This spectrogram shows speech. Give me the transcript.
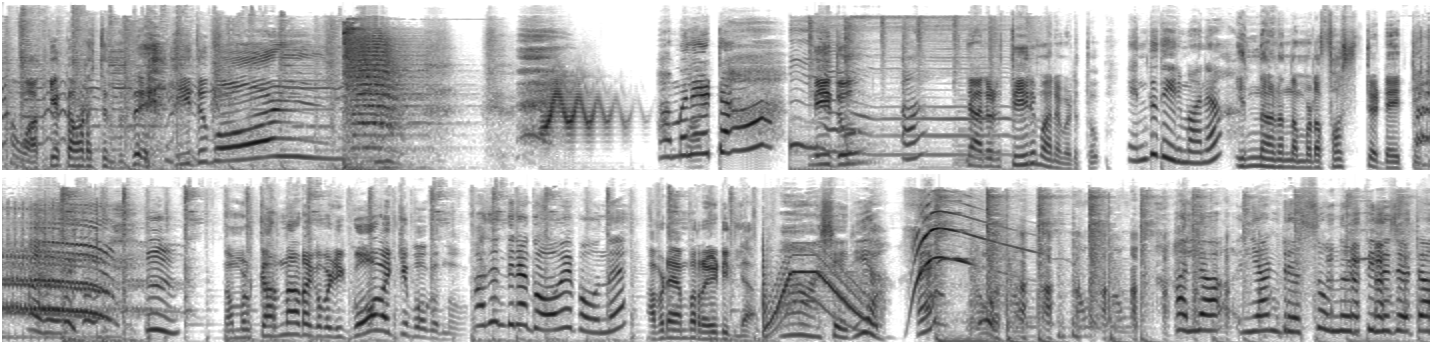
ആ, ബാക്കിയൊക്കെ അവിടെ ചെന്നിട്ട് ഇതുപോൾ അമലേട്ടാ. നീതു ആ, ഞാനൊരു തീരുമാനമെടുത്തു. എന്ത് തീരുമാനം? ഇന്നാണ് നമ്മുടെ ഫസ്റ്റ് ഡേറ്റിംഗ് നമ്മൾ കർണാടക വഴി ഗോവയ്ക്ക് പോകുന്നു. അതെന്തിനാ ഗോവയിൽ പോകുന്നത് അവിടെ ആകുമ്പോ റൈഡ് ഇല്ല. ആ ശരിയാ. ഏ? അല്ല ഞാൻ ഡ്രസ് ഒന്നും എടുത്തില്ല ചേട്ടാ.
